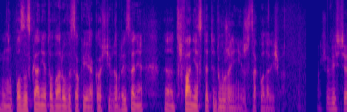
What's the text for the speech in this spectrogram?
mm, pozyskanie towaru wysokiej jakości w dobrej cenie e, trwa niestety dłużej niż zakładaliśmy. Oczywiście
